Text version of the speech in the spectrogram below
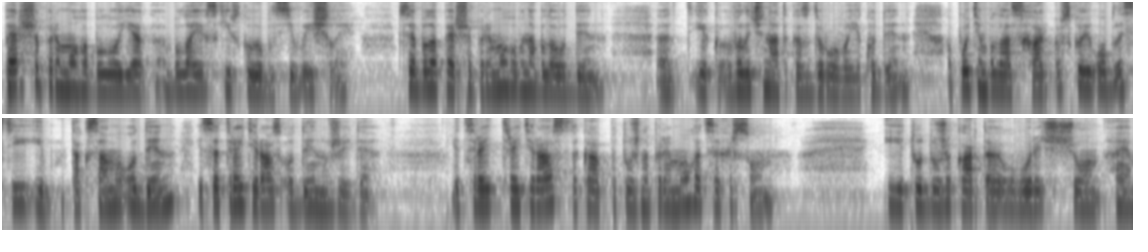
перша перемога було, як, була, як з Київської області вийшли. Це була перша перемога, вона була один. Е, Як величина така здорова, як один. А потім була з Харківської області, і так само один. І це третій раз один вже йде. І третій раз така потужна перемога це Херсон. І тут дуже карта говорить, що е,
